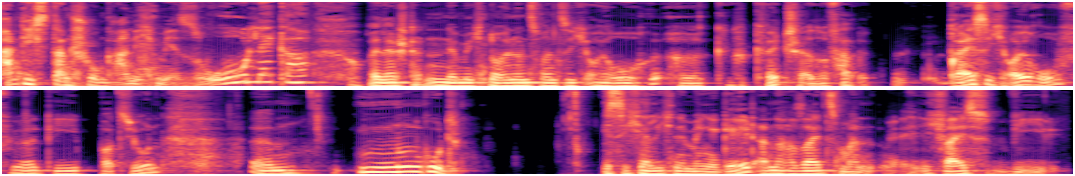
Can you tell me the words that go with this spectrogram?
fand ich es dann schon gar nicht mehr so lecker, weil da standen nämlich 29 Euro äh, Quetsch, also 30 Euro für die Portion. Ähm, nun gut, ist sicherlich eine Menge Geld. Andererseits, man, ich weiß, wie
